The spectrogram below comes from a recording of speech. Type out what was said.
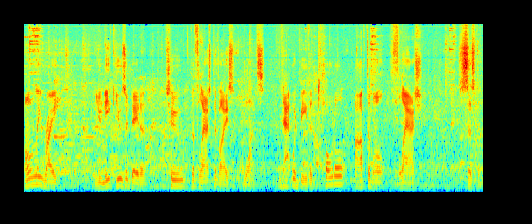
only write unique user data to the flash device once. That would be the total optimal flash system.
